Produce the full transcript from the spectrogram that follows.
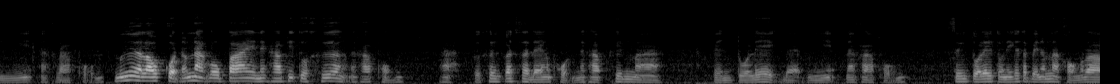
นี้นะครับผมเมื่อเรากดน้ำหนักลงไปนะครับที่ตัวเครื่องนะครับผมอะตัวเครื่องก็แสดงผลนะครับขึ้นมาเป็นตัวเลขแบบนี้นะครับผม ซึ่งตัวเลขตรงนี้ก็จะเป็นน้ำหนักของเรา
